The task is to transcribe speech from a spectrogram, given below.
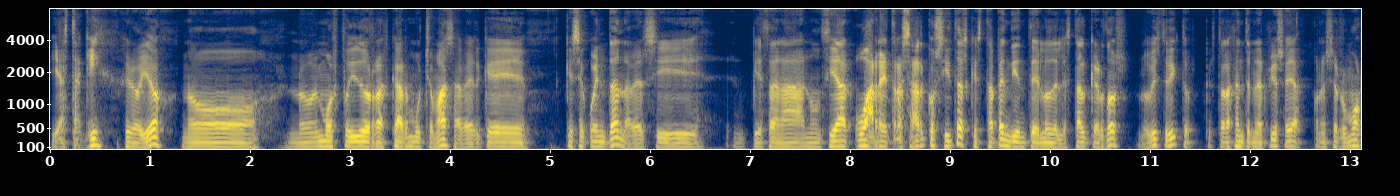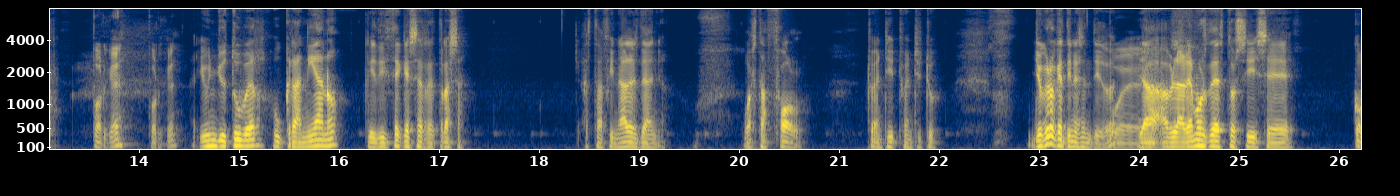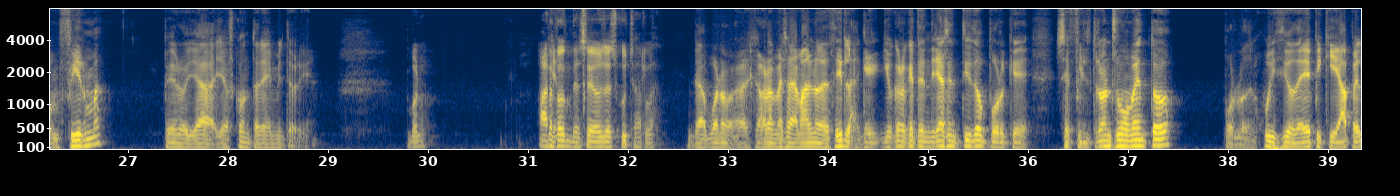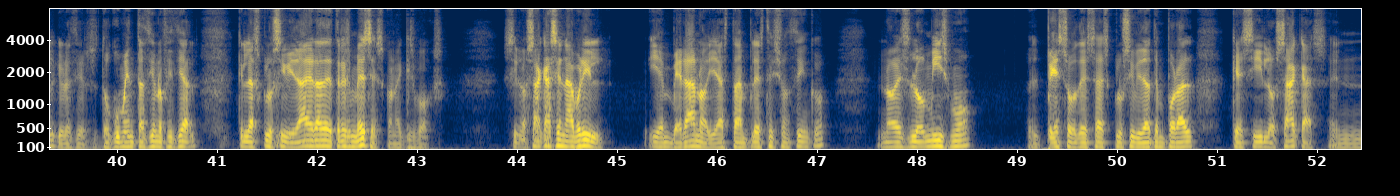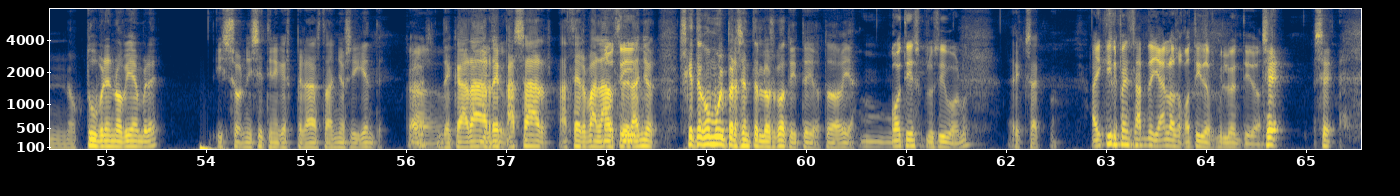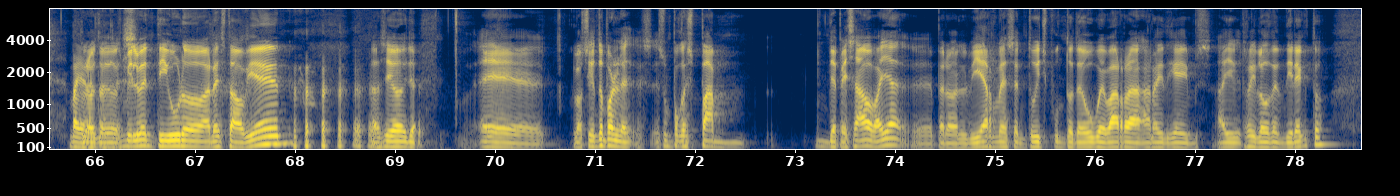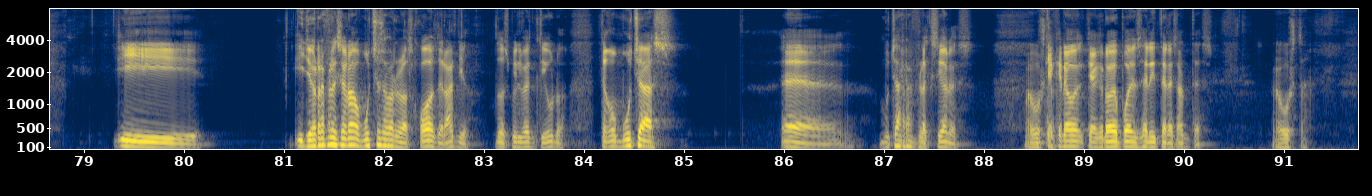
Y hasta aquí, creo yo. No, no hemos podido rascar mucho más. A ver qué, qué se cuentan, a ver si empiezan a anunciar o a retrasar cositas, que está pendiente lo del Stalker 2. ¿Lo viste, Víctor? Que está la gente nerviosa ya con ese rumor. ¿Por qué? ¿Por qué? Hay un youtuber ucraniano que dice que se retrasa hasta finales de año o hasta fall 2022. Yo creo que tiene sentido. ¿eh? Pues- Ya hablaremos de esto si se confirma, pero ya, ya os contaré mi teoría. Bueno. Ardo en deseos de escucharla. Ya, bueno, es que ahora me sabe mal no decirla, que yo creo que tendría sentido porque se filtró en su momento, por lo del juicio de Epic y Apple, quiero decir, es documentación oficial, que la exclusividad era de tres meses con Xbox. Si lo sacas en abril y en verano ya está en PlayStation 5, no es lo mismo el peso de esa exclusividad temporal que si lo sacas en octubre, noviembre y Sony se tiene que esperar hasta el año siguiente. de cara a repasar, hacer balance Goti- del año. Es que tengo muy presentes los GOTY, tío, todavía. Goti exclusivo, ¿no? Exacto. Hay que ir pensando ya en los Goti 2022. Sí, sí. Vaya Los de entonces. 2021 han estado bien. Ha sido- yo- eh, lo siento por el, es un poco spam de pesado, vaya, eh, pero el viernes en twitch.tv barra Games hay reload en directo. Y, y yo he reflexionado mucho sobre los juegos del año 2021. Tengo muchas eh, muchas reflexiones Me gusta. que creo, que creo que pueden ser interesantes. Me gusta.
